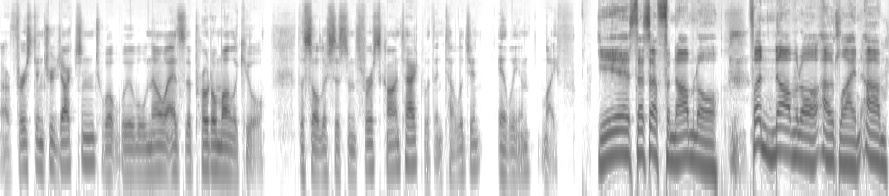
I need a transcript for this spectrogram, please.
Our first introduction to what we will know as the protomolecule, the solar system's first contact with intelligent alien life. Yes, that's a phenomenal, phenomenal outline. Um,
